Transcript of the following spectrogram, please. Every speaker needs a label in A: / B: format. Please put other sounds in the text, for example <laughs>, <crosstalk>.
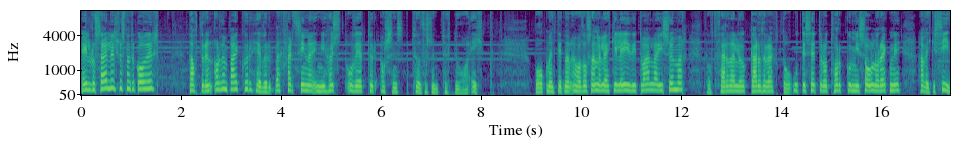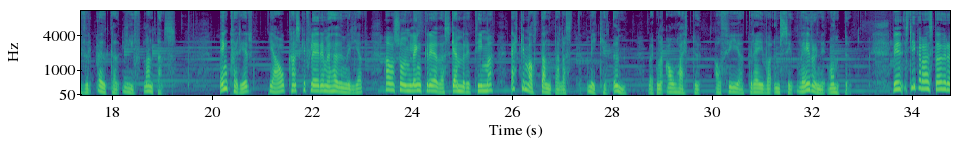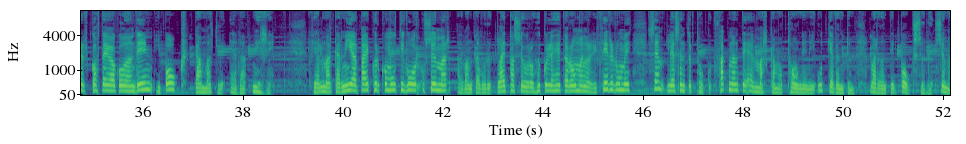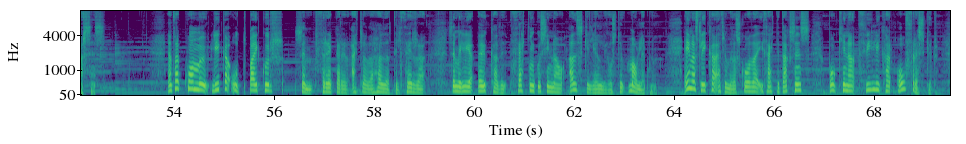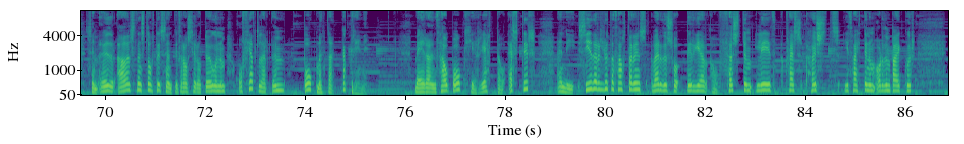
A: Heilur og sælir hlustandi góðir. Þátturinn Orðum bækur hefur vekkferð sína inn í haust og vetur ársins 2021. Bókmyndirnar hafa þó sannlega ekki leið í dvala í sumar, þótt ferðalög, garðrækt og útisettur og torgum í sól og regni hafa ekki síður auðgað líf landans. Engverjir, já, kannski fleiri með höfum viljað, hafa svo um lengri eða skemmri tíma ekki mátt dandalast mikið um vegna áhættu á því að dreifa um sig veirunni vondu. Við slíkar aðstöður er gott að eiga góðan vinn í bók, gammalli eða nýri. Fjölmarkar nýjar bækur kom út í vor og sömar að vanda voru glæpassugur og huguleheita rómanar í fyrirrúmi sem lesendur tóku fagnandi ef markam á tónin í útgefendum varðandi bóksölu sömarsins. En það komu líka út bækur sem frekar er ætlað að höfða til þeirra sem vilja auka við þekkingu sína á aðskiljanlegustu málefnum. Einast líka ætlum við að skoða í þætti dagsins bókina Þvílíkar ófreskjur sem auður aðalstensdóttir sendi frá sér á dögunum og fjallar um bókmenta gaggrinni. Meira en þá bók hér rétt á eftir en í síðari hluta þáttarins verður svo byrjað á föstum lið hvers hausts í þættinum orðum bækur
